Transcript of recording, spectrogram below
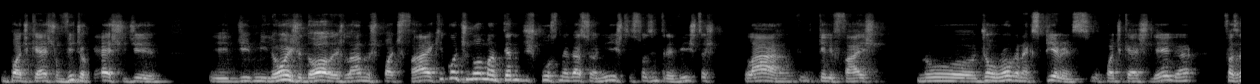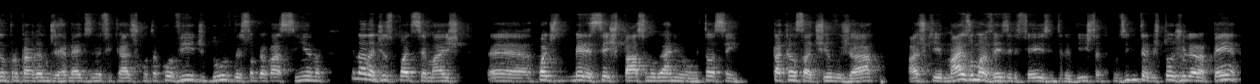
um podcast, um videocast de, de milhões de dólares lá no Spotify, que continua mantendo o discurso negacionista e suas entrevistas lá que ele faz no Joe Rogan Experience, o podcast dele, né? fazendo propaganda de remédios ineficazes contra a Covid, dúvidas sobre a vacina, e nada disso pode ser mais, é, pode merecer espaço em lugar nenhum. Então, assim, está cansativo já. Acho que mais uma vez ele fez entrevista, inclusive entrevistou a Juliana Penha,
